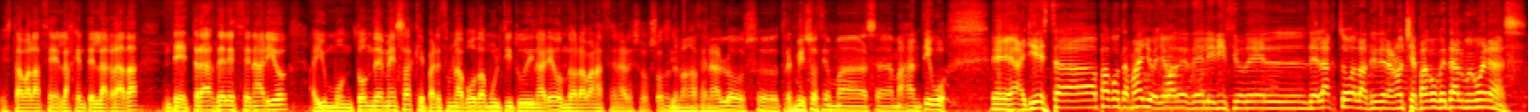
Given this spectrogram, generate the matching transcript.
estaba la, la gente en la grada, detrás del escenario hay un montón de mesas que parece una boda multitudinaria donde ahora van a cenar esos socios. A cenar los eh, 3.000 socios más, eh, más antiguos. Eh, allí está Paco Tamayo, lleva desde el inicio del, del acto a las 10 de la noche. Paco, ¿qué tal? Muy buenas.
